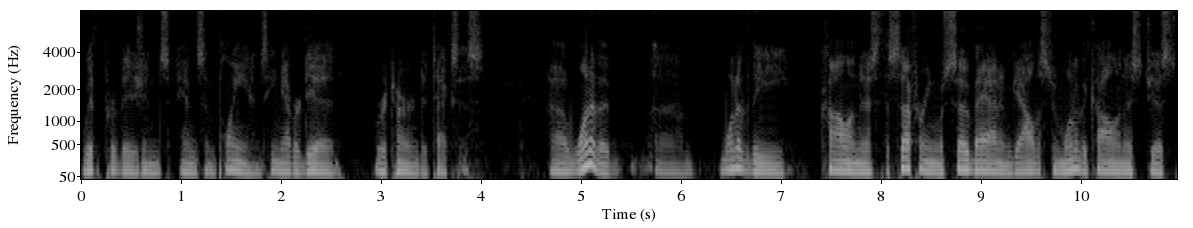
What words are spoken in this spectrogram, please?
with provisions and some plans. He never did return to Texas. Uh, one of the uh, one of the colonists, the suffering was so bad in Galveston. One of the colonists just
